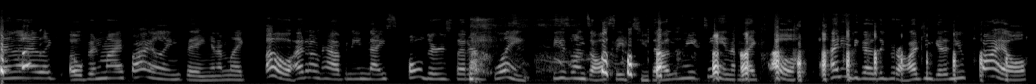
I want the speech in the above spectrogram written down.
And then I like open my filing thing and I'm like, oh, I don't have any nice folders that are blank. These ones all say 2018. I'm like, oh, I need to go to the garage and get a new file.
